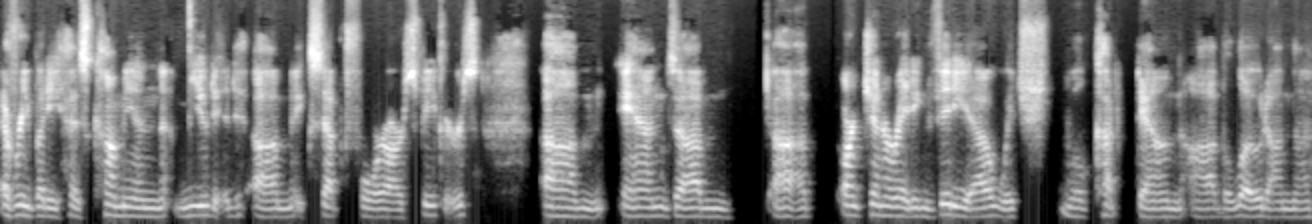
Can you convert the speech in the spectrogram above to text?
everybody has come in muted um, except for our speakers. Um, and um, uh, aren't generating video, which will cut down uh, the load on the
